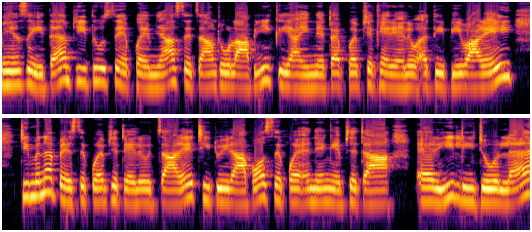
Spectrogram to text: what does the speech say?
မင်းစီတန်းပြည်သူ့စစ်ဖွဲ့များစစ်ကြောင်းထိုးလာပြီး KIA နဲ့တိုက်ပွဲဖြစ်ခဲ့တယ်လို့အသိပေးပါရယ်ဒီမနက်ပဲစစ်ပွဲဖြစ်တယ်လို့ကြားတယ်ထီတွေ့တာပေါ့စစ်ပွဲအနေငယ်ဖြစ်တာအဲဒီလီဒိုလန်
